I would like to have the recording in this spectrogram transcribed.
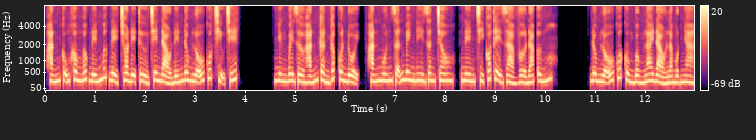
hắn cũng không ngốc đến mức để cho đệ tử trên đảo đến đông lỗ quốc chịu chết. Nhưng bây giờ hắn cần gấp quân đội, hắn muốn dẫn binh đi dân châu, nên chỉ có thể giả vờ đáp ứng. Đông lỗ quốc cùng bồng lai đảo là một nhà,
